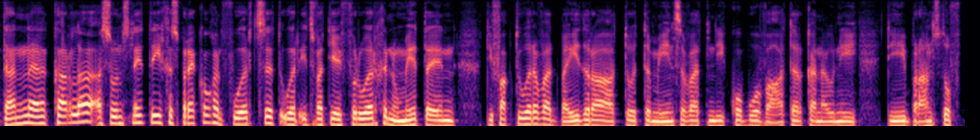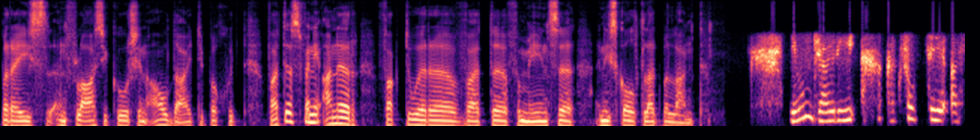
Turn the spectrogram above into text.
dan uh, Karla, as ons net die gesprek gaan voortsit oor iets wat jy vroeër genoem het en die faktore wat bydra tot te mense wat nie kop bo water kan hou nie, die brandstofprys, inflasiekoers en al daai tipe goed. Wat is van die ander faktore wat uh, vir mense in die skuld laat beland? Jong Jody, ek sou sê as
